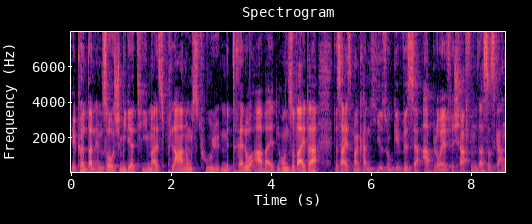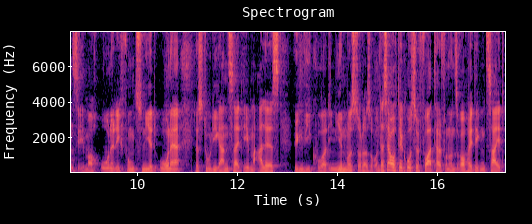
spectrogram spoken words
Ihr könnt dann im Social Media Team als Planungstool mit Trello arbeiten und so weiter. Das heißt, man kann hier so gewisse Abläufe schaffen, dass das Ganze eben auch ohne dich funktioniert, ohne dass du die ganze Zeit eben alles irgendwie koordinieren musst oder so. Und das ist ja auch der große Vorteil von unserer heutigen Zeit,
